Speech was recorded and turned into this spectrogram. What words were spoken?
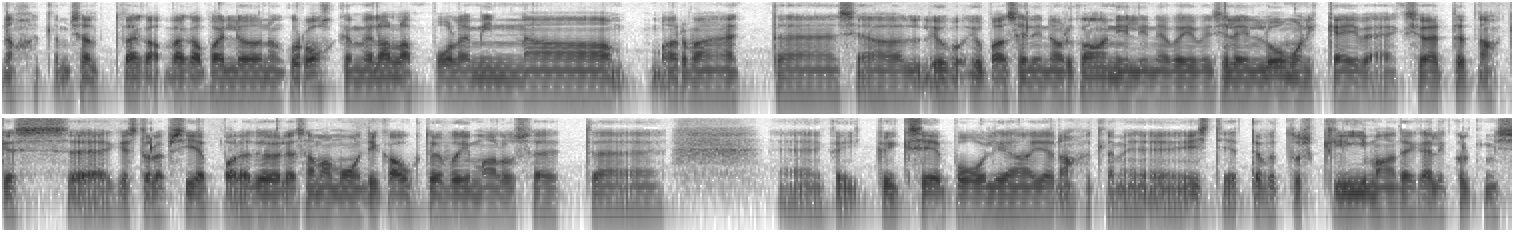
noh, ütleme sealt väga, väga palju nagu rohkem veel allapoole minna, ma arvan, et äh, seal juba, juba selline orgaaniline või, või selline loomulik käive, eks ju, et, et noh, kes, kes tuleb siiapoole tööle, samamoodi kaugtöö võimalused, äh, kõik, kõik see pool ja, ja noh, ütleme Eesti ettevõtluskliima tegelikult, mis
